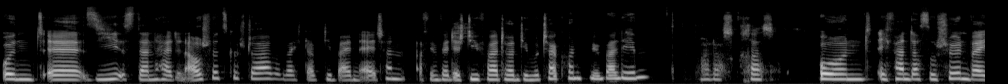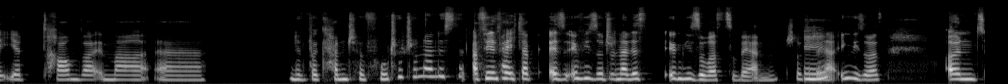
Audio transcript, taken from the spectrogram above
Und äh, sie ist dann halt in Auschwitz gestorben, aber ich glaube, die beiden Eltern, auf jeden Fall der Stiefvater und die Mutter, konnten überleben. Boah, das krass. Und ich fand das so schön, weil ihr Traum war immer äh, eine bekannte Fotojournalistin. Auf jeden Fall, ich glaube, also irgendwie so Journalist, irgendwie sowas zu werden. Schriftsteller, mhm. irgendwie sowas. Und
